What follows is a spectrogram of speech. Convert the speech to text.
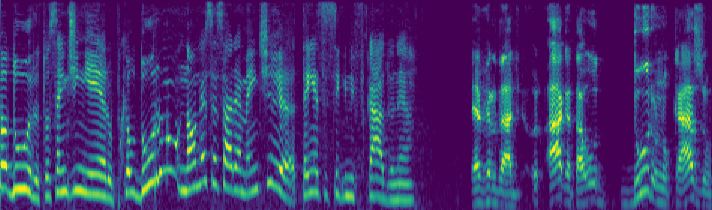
tô duro, tô sem dinheiro. Porque o duro não, não necessariamente tem esse significado, né? É verdade. Agatha, o duro, no caso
